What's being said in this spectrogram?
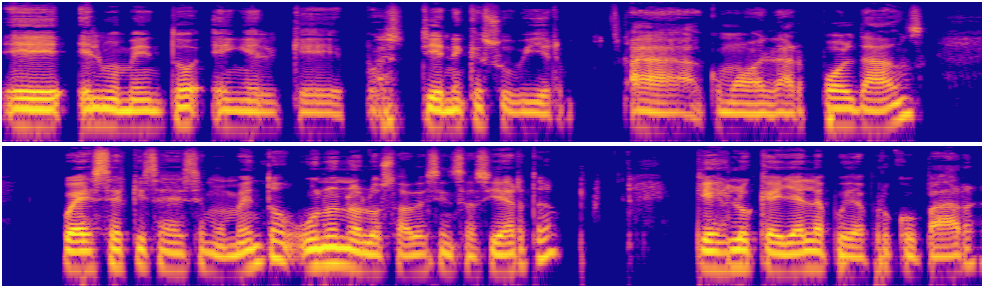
eh, el momento en el que pues tiene que subir a como bailar pole dance Puede ser quizás ese momento, uno no lo sabe ciencia cierta, qué es lo que a ella le podía preocupar.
